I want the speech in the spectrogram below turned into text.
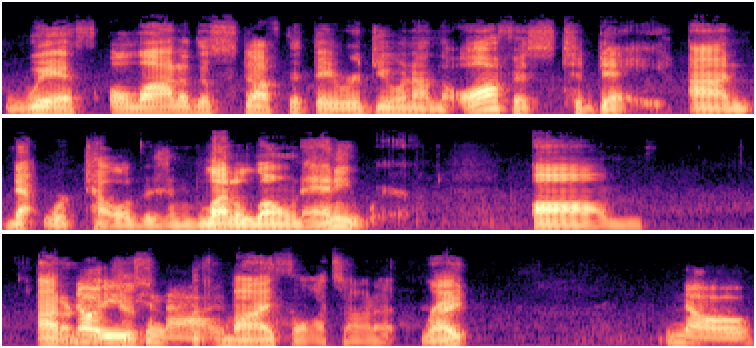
with a lot of the stuff that they were doing on the office today on network television, let alone anywhere. Um, I don't No, know. you just cannot. my thoughts on it, right? No,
